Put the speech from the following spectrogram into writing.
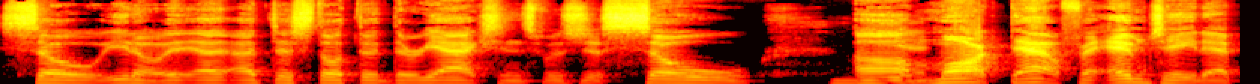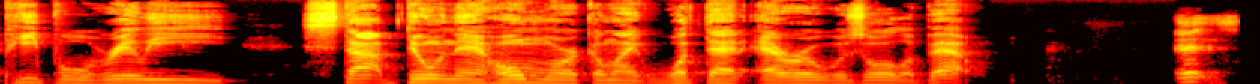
so you know, I, I just thought that the reactions was just so uh, yeah. marked out for MJ that people really stopped doing their homework on like what that era was all about. It's,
